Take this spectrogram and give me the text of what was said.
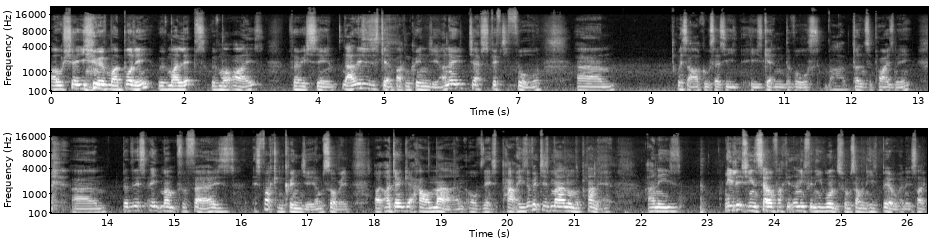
I will show you with my body, with my lips, with my eyes, very soon. Now this is just getting fucking cringy. I know Jeff's fifty four. Um, this article says he, he's getting divorced. That doesn't surprise me. Um, but this eight month affair is it's fucking cringy. I'm sorry. Like I don't get how a man of this power. He's the richest man on the planet, and he's he literally can sell fucking anything he wants from someone he's built, and it's like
